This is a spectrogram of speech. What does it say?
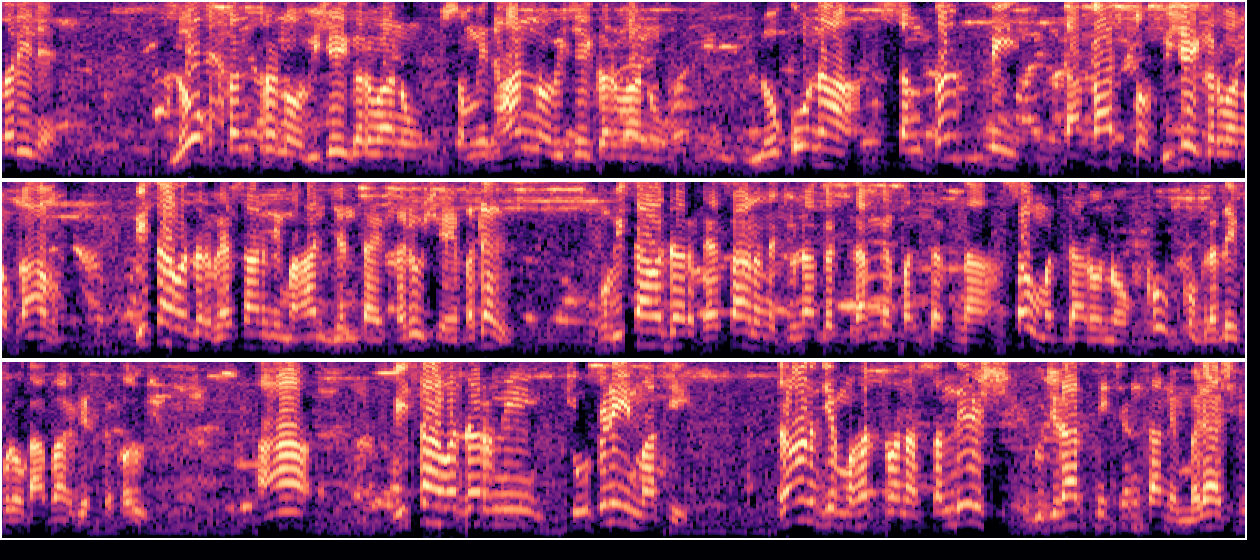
કરીને લોકતંત્રનો વિજય કરવાનું, સંવિધાનનો વિજય કરવાનું, લોકોના સંકલ્પની તાકાતનો વિજય કરવાનું કામ વિસાવદર ભેસાણની મહાન જનતાએ કર્યું છે. એ બદલ હું વિસાવદર ભેસાણ અને જુનાગઢ ગ્રામ્ય પંથકના સૌ મતદારોનો ખૂબ ખૂબ હૃદયપૂર્વક આભાર વ્યક્ત કરું છું. આ વિસાવદરની ચૂંટણીમાંથી ત્રણ જે મહત્વના સંદેશ ગુજરાતની જનતાને મળ્યા છે,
